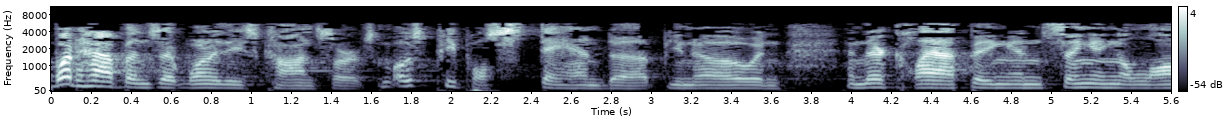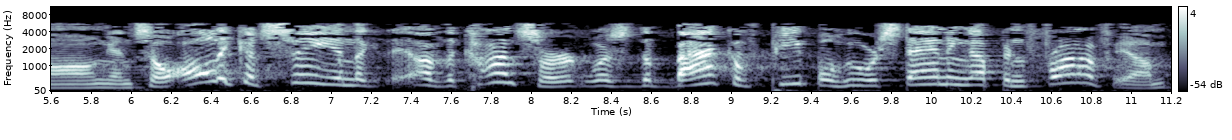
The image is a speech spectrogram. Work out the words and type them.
what happens at one of these concerts? Most people stand up, you know, and, and they're clapping and singing along. And so, all he could see in the, of the concert was the back of people who were standing up in front of him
